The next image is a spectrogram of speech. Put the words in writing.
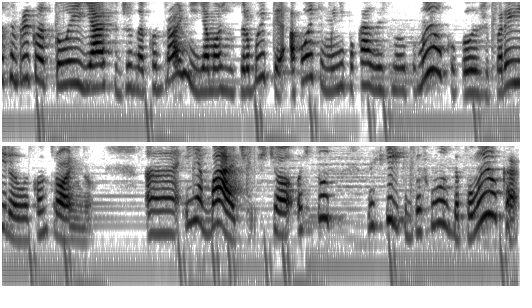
От, наприклад, коли я сиджу на контрольній, я можу зробити, а потім мені показують мою помилку, коли вже перевірили контрольну. А, і я бачу, що ось тут настільки безглузда помилка,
